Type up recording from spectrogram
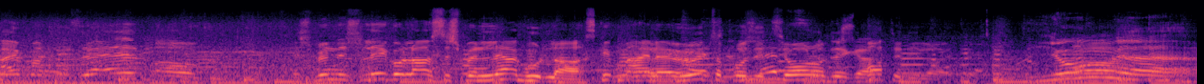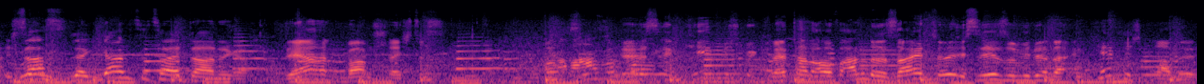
Einfach diese Elbenaugen. Ich bin nicht Legolas, ich bin Leergutlas. Gib mir eine erhöhte Position und ich spotte die Leute. Junge! Ich saß die ganze Zeit da, Digga. Der hat war am schlechtesten. Der ist in den Käfig geklettert auf andere Seite. Ich sehe so, wie der da im Käfig krabbelt.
